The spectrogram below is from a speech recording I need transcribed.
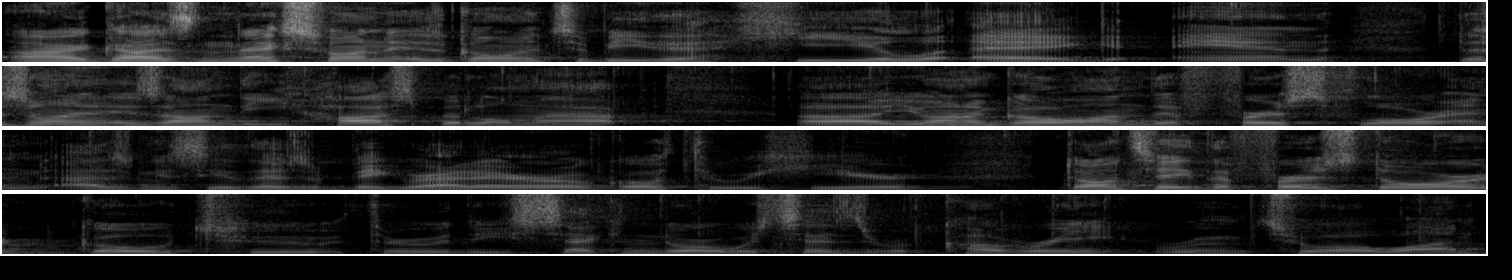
All right, guys. The next one is going to be the heal egg, and this one is on the hospital map. Uh, you want to go on the first floor, and as you can see, there's a big red arrow. Go through here. Don't take the first door. Go to through the second door, which says recovery room 201.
